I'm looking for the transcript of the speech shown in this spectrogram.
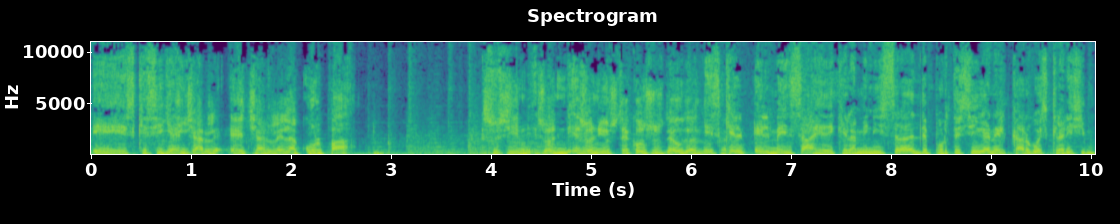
Es que sigue ahí. echarle, echarle la culpa. Eso sí, eso, eso ni usted con sus deudas. Es que el, el mensaje de que la ministra del Deporte siga en el cargo es clarísimo.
